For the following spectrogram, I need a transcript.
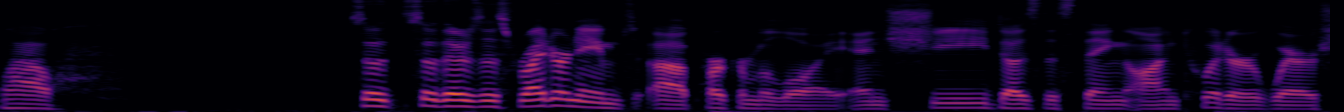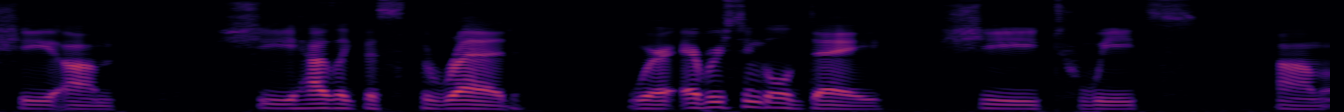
Wow. So, so there's this writer named uh, Parker Molloy, and she does this thing on Twitter where she, um, she has like this thread where every single day she tweets, um,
